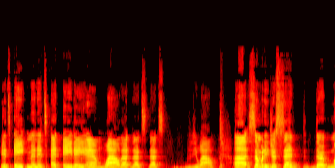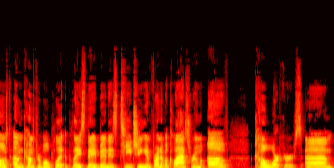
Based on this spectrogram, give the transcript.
It's eight minutes at 8 a.m. Wow, that that's that's wow. Uh, somebody just said the most uncomfortable pl- place they've been is teaching in front of a classroom of coworkers. Um,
